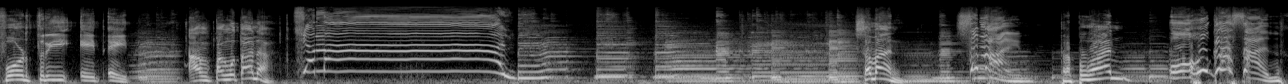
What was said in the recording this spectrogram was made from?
4388. Ang pangutana. Saman! Saman. Trapuhan! O hugasan.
